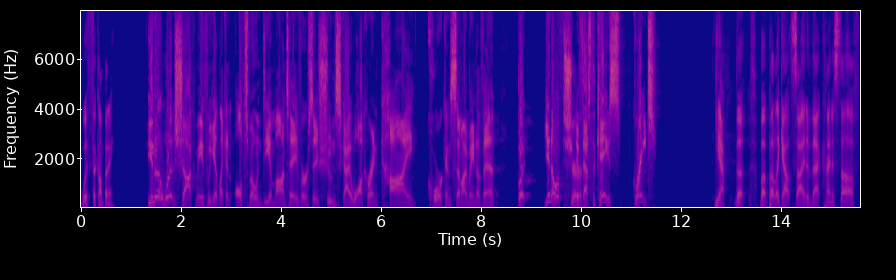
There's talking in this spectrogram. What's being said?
with the company. You know, it wouldn't shock me if we get like an Ultimo and Diamante versus Shun Skywalker and Kai Korakuen semi main event. But you know, if Sure. if that's the case, great. Yeah, the but but like outside of that kind of stuff,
